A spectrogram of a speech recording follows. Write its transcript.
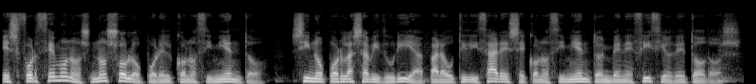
esforcémonos no solo por el conocimiento, sino por la sabiduría para utilizar ese conocimiento en beneficio de todos.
